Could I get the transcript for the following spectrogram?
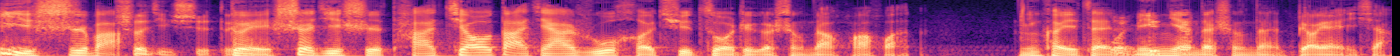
艺师吧，设计师。对，对设计师，他教大家如何去做这个圣诞花环。您可以在明年的圣诞表演一下。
